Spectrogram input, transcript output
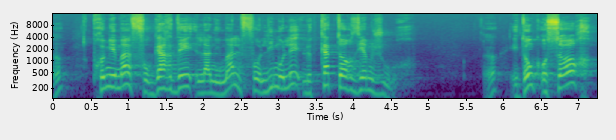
hein, premier mois, il faut garder l'animal, il faut l'immoler le quatorzième jour. Hein. Et donc, on sort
